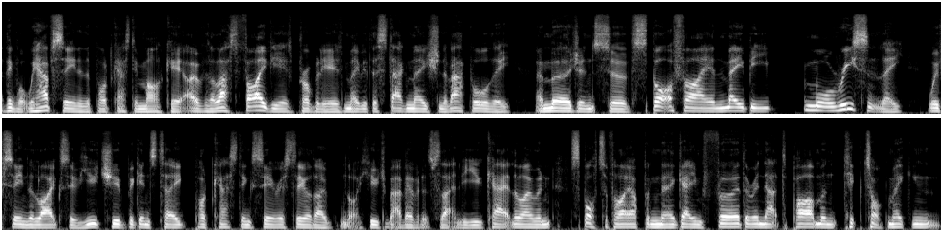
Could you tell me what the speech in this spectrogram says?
I think what we have seen in the podcasting market over the last five years probably is maybe the stagnation of Apple, the emergence of Spotify, and maybe more recently, we've seen the likes of YouTube begin to take podcasting seriously, although not a huge amount of evidence for that in the UK at the moment. Spotify upping their game further in that department, TikTok making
